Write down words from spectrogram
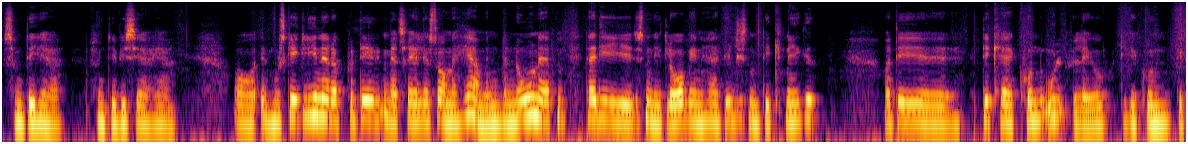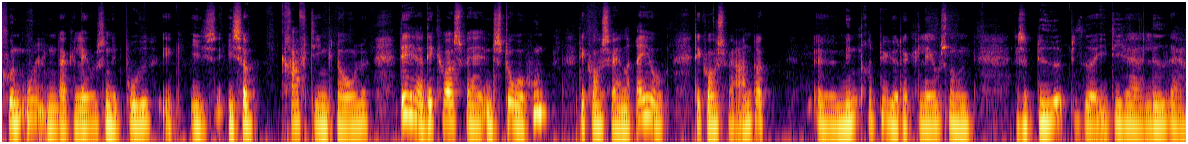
som det her, som det vi ser her. Og øh, måske ikke lige netop på det materiale, jeg står med her, men med nogle af dem, der er de sådan et lårben her, det er ligesom det er knækket. Og det, øh, det kan kun ulv lave. De kan kun, det er kun ulven, der kan lave sådan et brud i, i, i så kraftig en knogle. Det her, det kan også være en stor hund, det kan også være en rev, det kan også være andre øh, mindre dyr, der kan lave sådan nogle altså bider, bider i de her led her.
